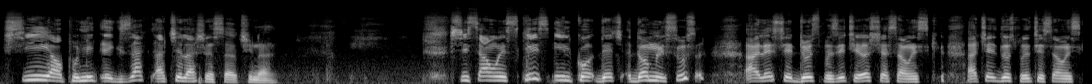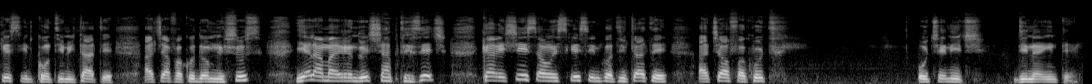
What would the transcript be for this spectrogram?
Și ei au primit exact același însărcinare și s-au înscris în... Deci Domnul Iisus a ales cei 12, ăștia s-au înscris, acești 12 s-au înscris în continuitate a ce a făcut Domnul Iisus. El a mai rânduit 70 care și ei s-au înscris în continuitate a ce au făcut ucenici dinainte.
